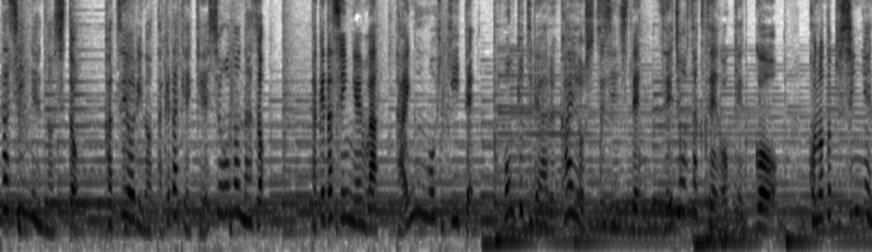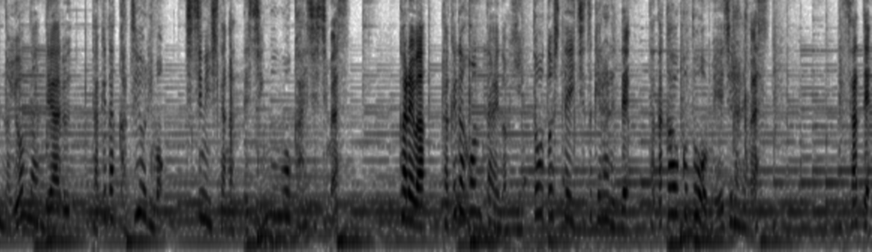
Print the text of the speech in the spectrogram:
武田信玄の死と勝頼の武田家継承の謎。武田信玄は大軍を率いて本拠地である甲斐を出陣して成長作戦を決行。この時信玄の四男である武田勝頼も父に従って進軍を開始します。彼は武田本体の筆頭として位置づけられて戦うことを命じられます。さて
